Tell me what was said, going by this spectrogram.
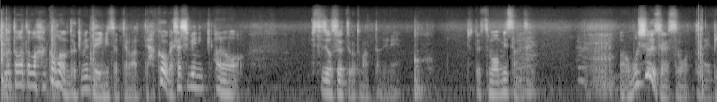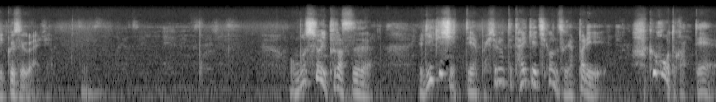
昨日たまたま白鵬のドキュメンタリー見てたってのがあって、白鵬が久しぶりにあの出場するってこともあったんでね、ちょっと相撲を見てたんですけど、まあ、面白いですよね、相撲ってね、びっくりするぐらいね。面白いプラス力士ってやっぱ人によって体型違うんですけどやっぱり白鵬とかって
